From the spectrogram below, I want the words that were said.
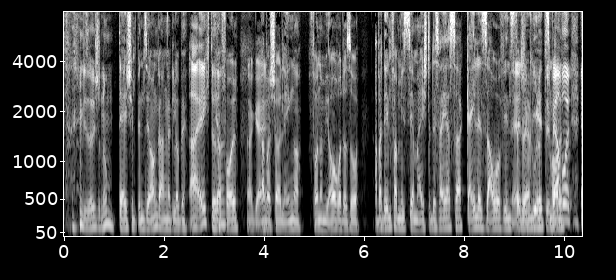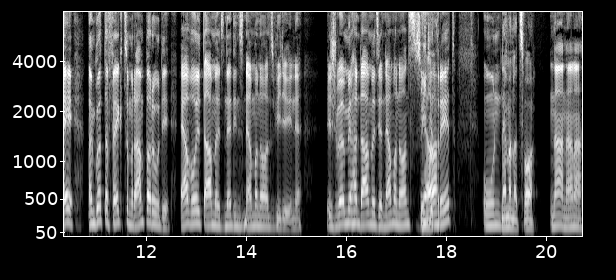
Wieso ist er um? Der ist in Pension gegangen, glaube ich. Ah, echt, oder? Ja, voll. Ah, geil. Aber schon länger, vor einem Jahr oder so. Aber den vermisse ich am meisten. Das war ja so eine geile Sau auf Instagram cooler jetzt Typ. mal. Er wohl, ey, ein guter Fact zum Ramparudi. Er wollte damals nicht ins Nermanons Video rein. Ich schwöre, wir haben damals ja das Video Ja. gedreht. Und Nehmen wir noch zwei. Nein, nein, nein,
